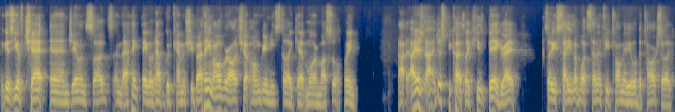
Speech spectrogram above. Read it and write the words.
because you have Chet and Jalen Suggs, and I think they would have good chemistry. But I think overall, Chet Holmgren needs to like get more muscle. I mean, I, I just I just because like he's big, right? So he's he's like what seven feet tall, maybe a little bit taller. So like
